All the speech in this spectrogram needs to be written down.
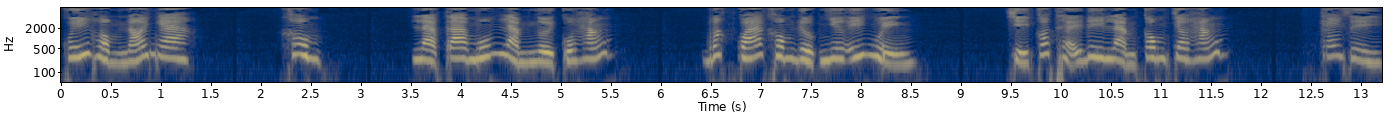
Quý Hồng nói Nga. Không. Là ta muốn làm người của hắn. Bất quá không được như ý nguyện. Chỉ có thể đi làm công cho hắn. Cái gì?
